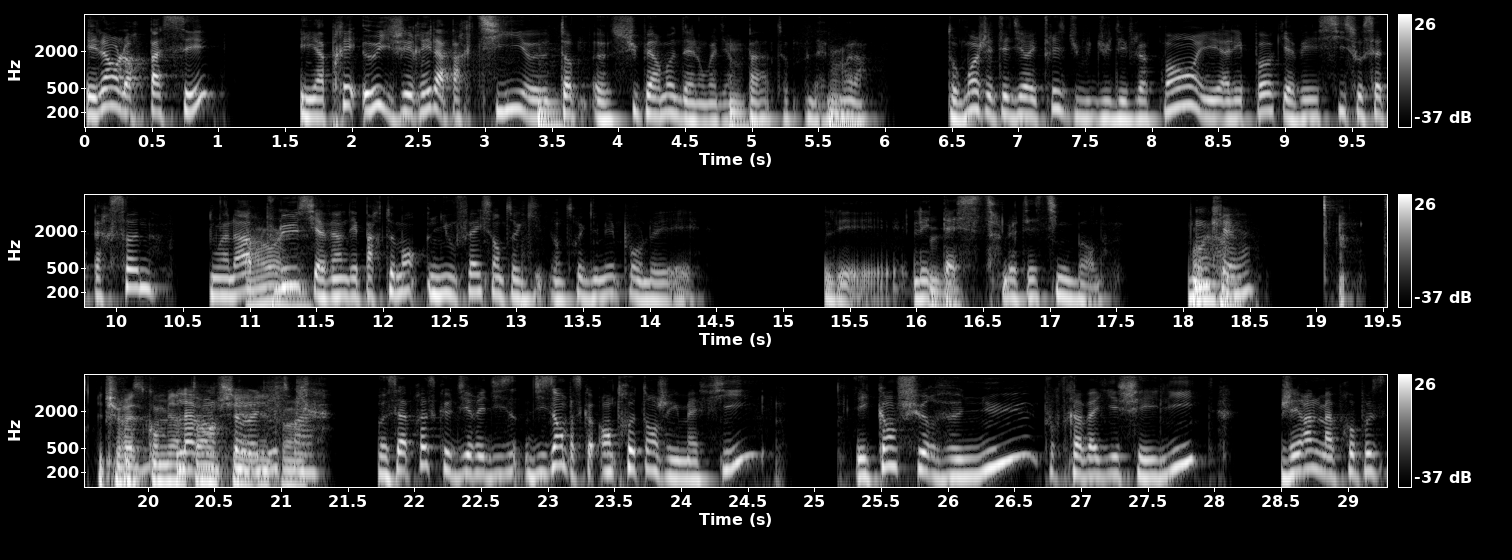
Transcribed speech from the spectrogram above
Et là, on leur passait. Et après, eux, ils géraient la partie euh, Mm. top, euh, super modèle, on va dire, Mm. pas top modèle. Ouais. Voilà. Donc, moi, j'étais directrice du, du développement. Et à l'époque, il y avait 6 ou 7 personnes. Voilà. Ah ouais. Plus, il y avait un département New Face, entre, gui- entre guillemets, pour les, les, les tests, le testing board. Ok. Et tu restes combien de temps chez élite, ouais Ça a presque duré 10, 10 ans parce qu'entre-temps, j'ai eu ma fille. Et quand je suis revenue pour travailler chez Elite, Gérald m'a proposé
